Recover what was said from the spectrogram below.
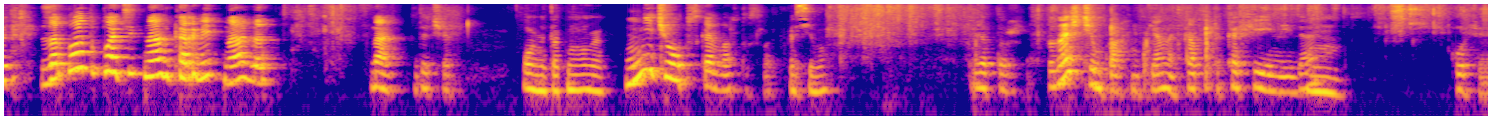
Зарплату платить надо, кормить надо. На, да что? Ой, мне так много. Ничего, пускай во рту сладко. Спасибо. Я тоже. Знаешь, чем пахнет, Яна? Как будто кофейный, да? Mm. Кофе.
